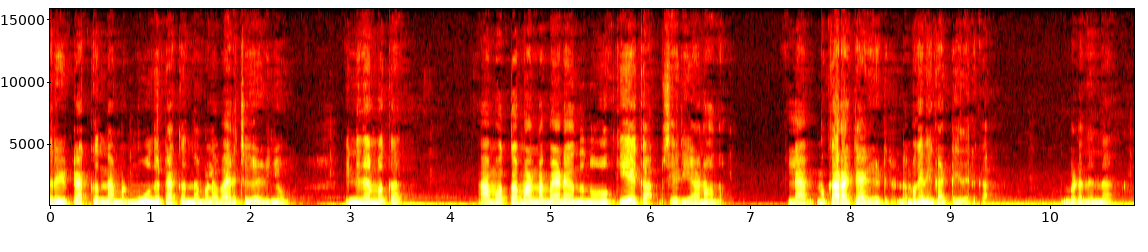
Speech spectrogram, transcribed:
ത്രീ ടക്കും നമ്മൾ മൂന്ന് ടക്കും നമ്മൾ വരച്ച് കഴിഞ്ഞു. ഇനി നമുക്ക് ആ മൊത്തം വണ്ണം വേണേ ഒന്ന് നോക്കിയേക്കാം ശരിയാണോ എന്ന് എല്ലാം കറക്റ്റായിട്ട് കേട്ടിട്ടുണ്ട്. നമുക്കിനി കട്ട് ചെയ്തെടുക്കാം. ഇവിടെ നിന്ന്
